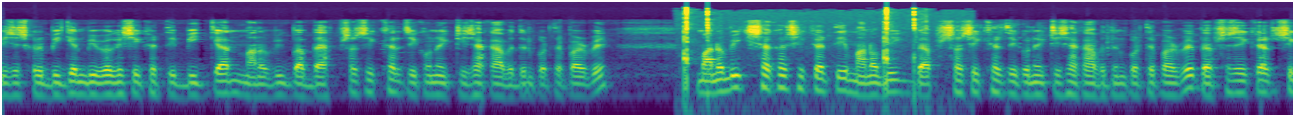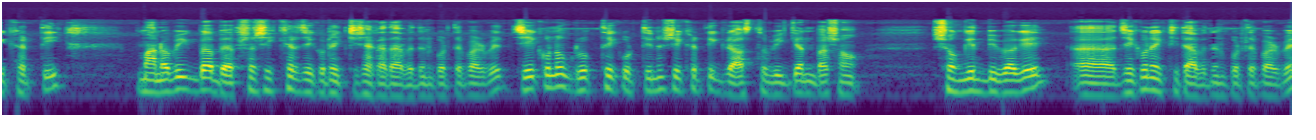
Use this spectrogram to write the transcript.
বিশেষ করে বিজ্ঞান বিভাগের শিক্ষার্থী, বিজ্ঞান, মানবিক বা ব্যবসা শিক্ষার যে কোনো একটি শাখা আবেদন করতে পারবে। মানবিক শাখার শিক্ষার্থী, মানবিক ব্যবসা শিক্ষার যে কোনো একটি শাখা আবেদন করতে পারবে। ব্যবসা শিক্ষার শিক্ষার্থী, মানবিক বা ব্যবসা শিক্ষার যে কোনো একটি শাখাতে আবেদন করতে পারবে। যে কোনো গ্রুপ থেকে উত্তীর্ণ শিক্ষার্থী গ্রাস্থ বিজ্ঞান বা সংগীত বিভাগে যে কোনো একটিতে আবেদন করতে পারবে।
